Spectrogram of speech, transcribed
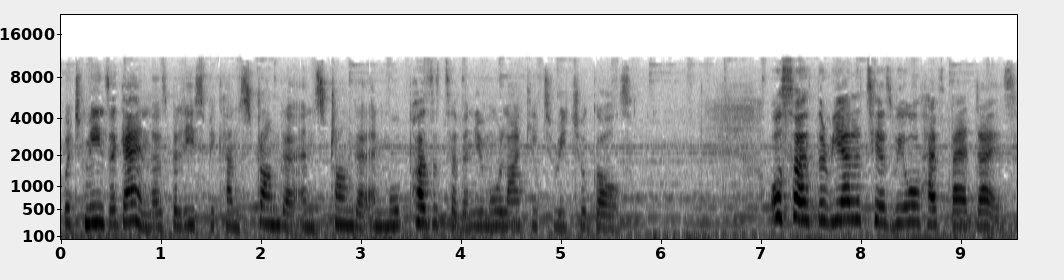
which means, again, those beliefs become stronger and stronger and more positive, and you're more likely to reach your goals. Also, the reality is we all have bad days.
